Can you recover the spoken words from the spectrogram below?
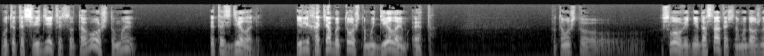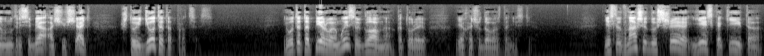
вот это свидетельство того, что мы это сделали. Или хотя бы то, что мы делаем это. Потому что слов ведь недостаточно, мы должны внутри себя ощущать, что идет этот процесс. И вот это первая мысль, главная, которую я хочу до вас донести. Если в нашей душе есть какие-то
